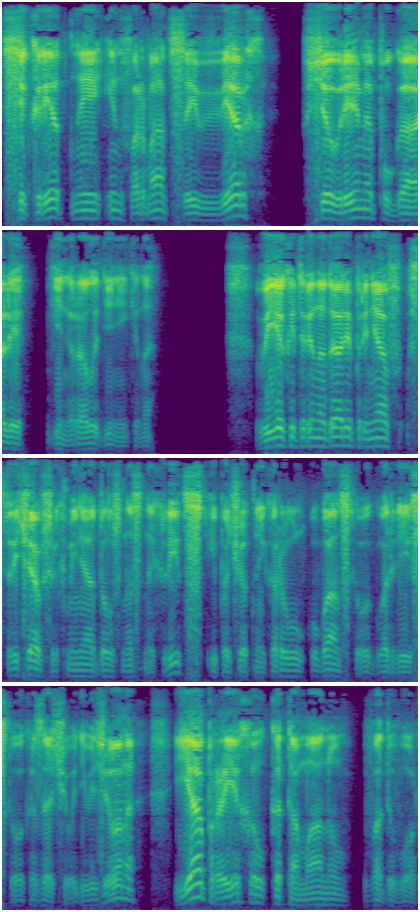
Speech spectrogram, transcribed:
Секретные информации вверх все время пугали генерала Деникина. В Екатеринодаре, приняв встречавших меня должностных лиц и почетный караул Кубанского гвардейского казачьего дивизиона, я проехал к атаману во двор.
